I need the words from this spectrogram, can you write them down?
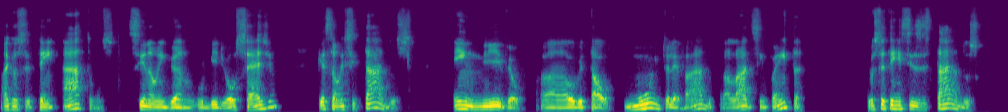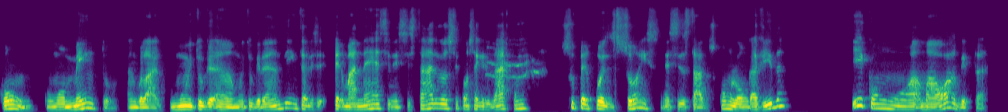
aqui você tem átomos, se não engano, rubídio ou césio, que são excitados em um nível uh, orbital muito elevado, para lá de 50, você tem esses estados com um momento angular muito, uh, muito grande, então ele permanece nesse estado e você consegue lidar com superposições nesses estados com longa vida e com uma, uma órbita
